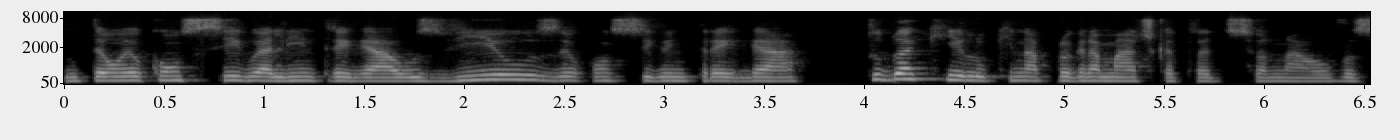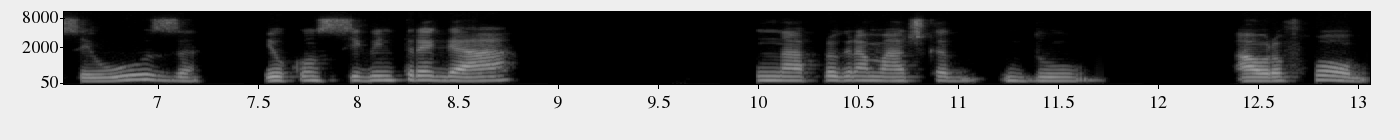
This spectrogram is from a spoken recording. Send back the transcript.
Então, eu consigo ali entregar os views, eu consigo entregar tudo aquilo que na programática tradicional você usa, eu consigo entregar na programática do Out of Home.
